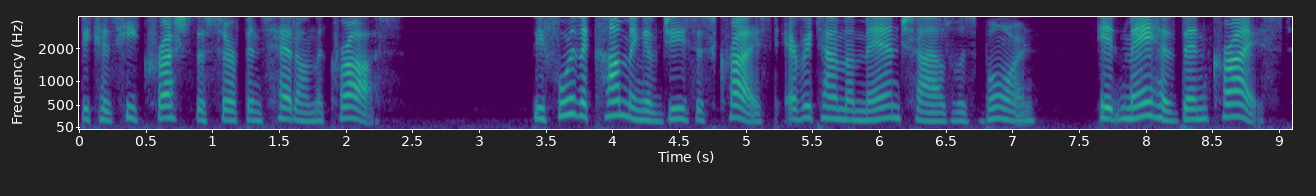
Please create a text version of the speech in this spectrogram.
because he crushed the serpent's head on the cross. Before the coming of Jesus Christ, every time a man child was born, it may have been Christ.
